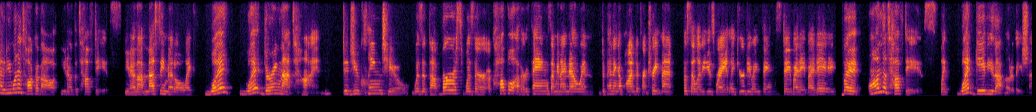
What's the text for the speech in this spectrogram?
I do want to talk about, you know, the tough days, you know, that messy middle. Like what what during that time did you cling to? Was it that verse? Was there a couple other things? I mean, I know in depending upon different treatment facilities, right? Like you're doing things day by day by day. But on the tough days, like what gave you that motivation?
